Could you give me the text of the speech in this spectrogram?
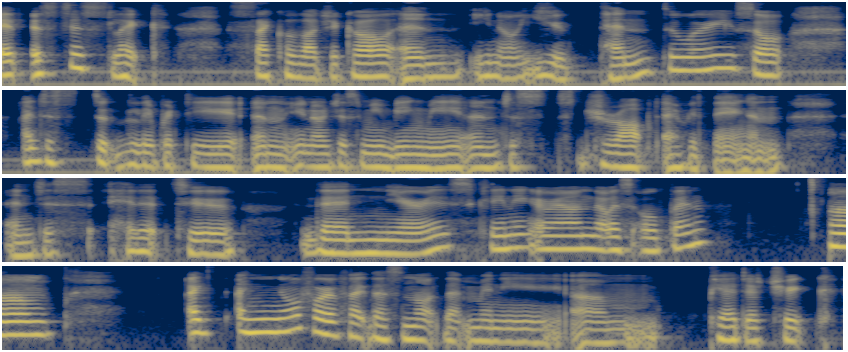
it, it's just like psychological and you know you tend to worry. So i just took the liberty and you know just me being me and just dropped everything and and just hit it to the nearest clinic around that was open. Um i i know for a fact there's not that many um pediatric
